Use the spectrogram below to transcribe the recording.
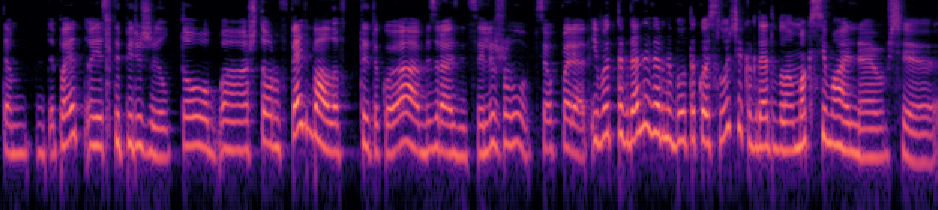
там, поэтому, если ты пережил, то э, шторм в 5 баллов, ты такой, а, без разницы, лежу, все в порядке. И вот тогда, наверное, был такой случай, когда это была максимальная вообще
